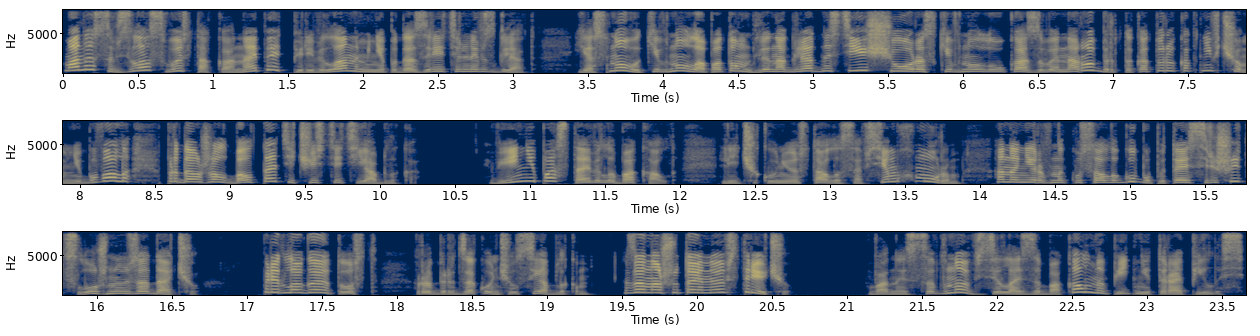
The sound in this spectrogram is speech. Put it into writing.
Ванесса взяла свой стакан и опять перевела на меня подозрительный взгляд. Я снова кивнула, а потом для наглядности еще раз кивнула, указывая на Роберта, который, как ни в чем не бывало, продолжал болтать и чистить яблоко. Винни поставила бокал. Личико у нее стало совсем хмурым. Она нервно кусала губы, пытаясь решить сложную задачу. «Предлагаю тост», — Роберт закончил с яблоком, — «за нашу тайную встречу». Ванесса вновь взялась за бокал, но пить не торопилась.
